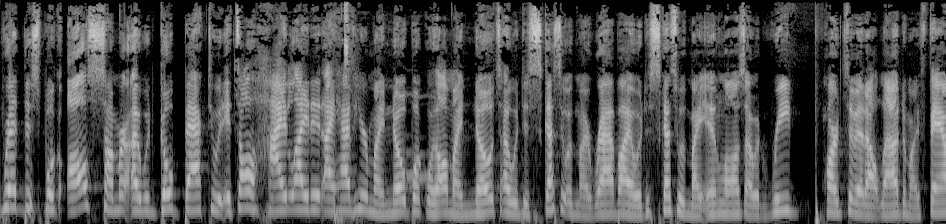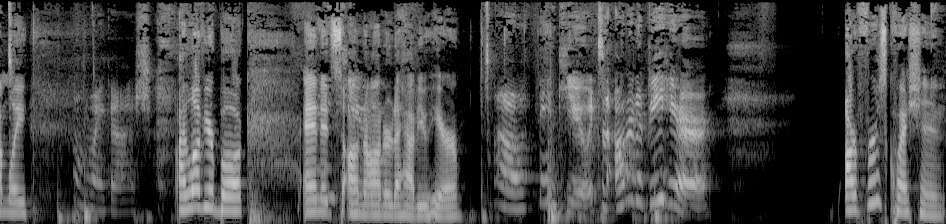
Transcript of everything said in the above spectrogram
read this book all summer. I would go back to it. It's all highlighted. I have here my notebook with all my notes. I would discuss it with my rabbi. I would discuss it with my in laws. I would read parts of it out loud to my family. Oh my gosh. I love your book, and it's an honor to have you here. Oh, thank you. It's an honor to be here. our first question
